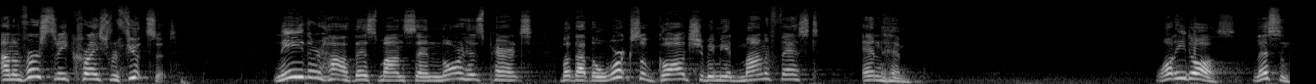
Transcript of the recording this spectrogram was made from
And in verse 3, Christ refutes it. Neither hath this man sinned nor his parents but that the works of God should be made manifest in him. What he does, listen,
